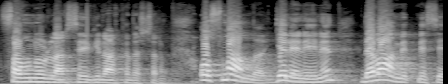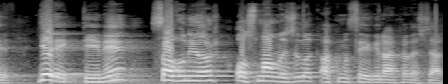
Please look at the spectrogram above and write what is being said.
savunurlar sevgili arkadaşlarım. Osmanlı geleneğinin devam etmesi gerektiğini savunuyor Osmanlıcılık akımı sevgili arkadaşlar.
